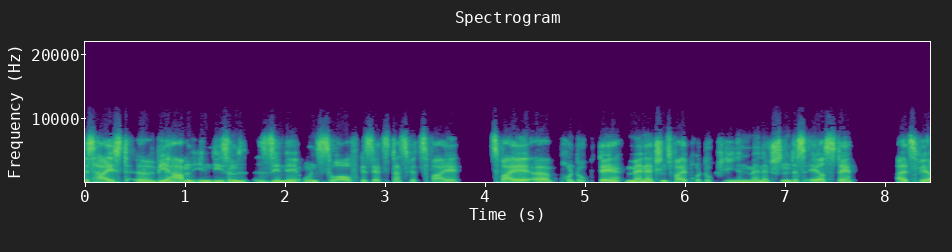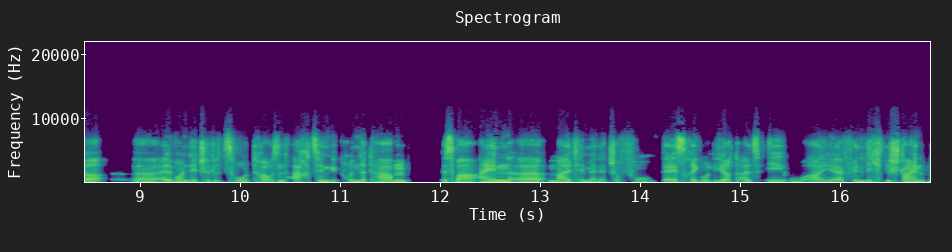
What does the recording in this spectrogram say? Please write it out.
Das heißt, äh, wir haben in diesem Sinne uns so aufgesetzt, dass wir zwei, zwei äh, Produkte managen, zwei Produktlinien managen. Das erste, als wir äh, L1 Digital 2018 gegründet haben, das war ein äh, Multi-Manager-Fonds. Der ist reguliert als EU-AIF in Liechtenstein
